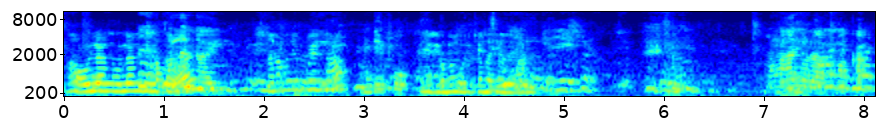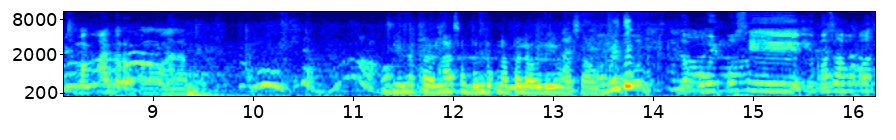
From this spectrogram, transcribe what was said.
Maulan-ulan dito. Ulan Ay, ay, Anak niyo po ito? hindi po. Ito po, mga ano lang, mga, mga alaro pa ng mga anak hindi na pala. Nasa bundok na pala uli yung asawa. Pwede. Nag-uwi po si yung kasama ko at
